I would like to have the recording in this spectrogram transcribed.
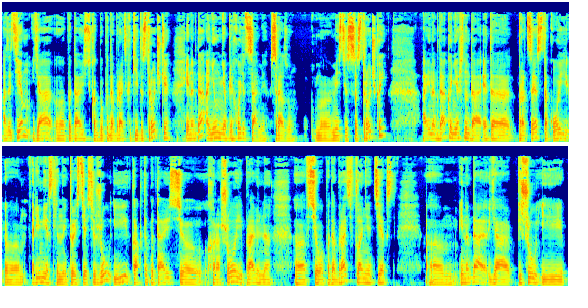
а затем я э, пытаюсь как бы подобрать какие-то строчки. Иногда они у меня приходят сами, сразу, вместе со строчкой. А иногда, конечно, да, это процесс такой э, ремесленный. То есть я сижу и как-то пытаюсь э, хорошо и правильно э, все подобрать в плане текст. Э, иногда я пишу и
